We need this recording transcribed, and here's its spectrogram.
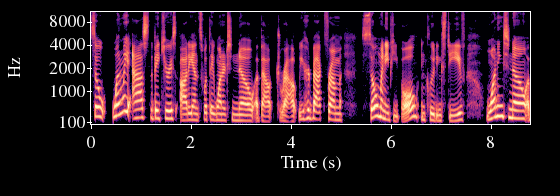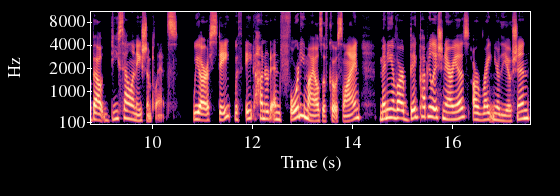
So, when we asked the Bay Curious audience what they wanted to know about drought, we heard back from so many people, including Steve, wanting to know about desalination plants. We are a state with 840 miles of coastline. Many of our big population areas are right near the ocean.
